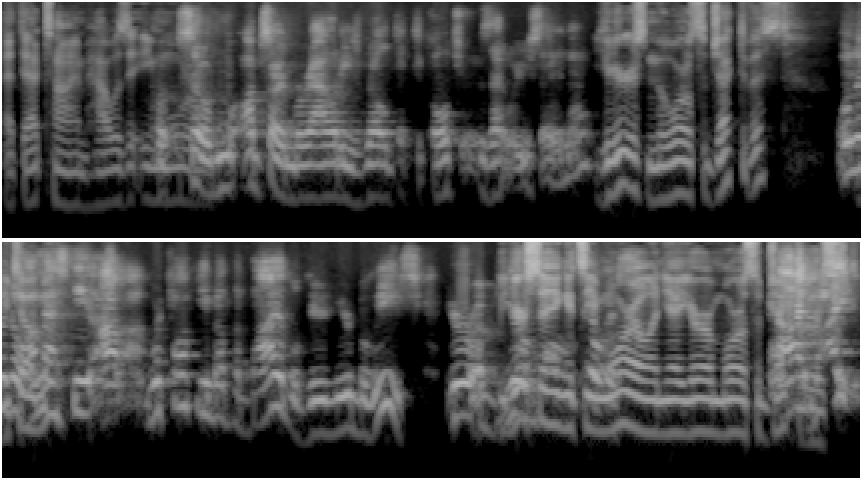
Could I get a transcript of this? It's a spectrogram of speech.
at that time, how was it oh, So, immoral? so I'm sorry, morality is relative to culture. Is that what you're saying now? you're a moral subjectivist. Well, no, You no. I'm me. asking. I, we're talking about the Bible, dude. Your beliefs. You're a. But you're saying it's immoral, and yet you're a moral subjectivist. I,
